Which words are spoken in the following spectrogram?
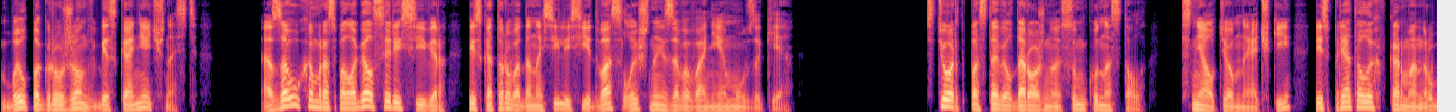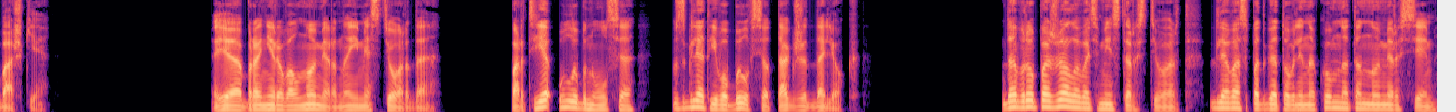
был погружен в бесконечность, а за ухом располагался ресивер, из которого доносились едва слышные завывания музыки. Стюарт поставил дорожную сумку на стол — снял темные очки и спрятал их в карман рубашки. Я бронировал номер на имя стюарда. Портье улыбнулся, взгляд его был все так же далек. «Добро пожаловать, мистер Стюарт. Для вас подготовлена комната номер семь.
